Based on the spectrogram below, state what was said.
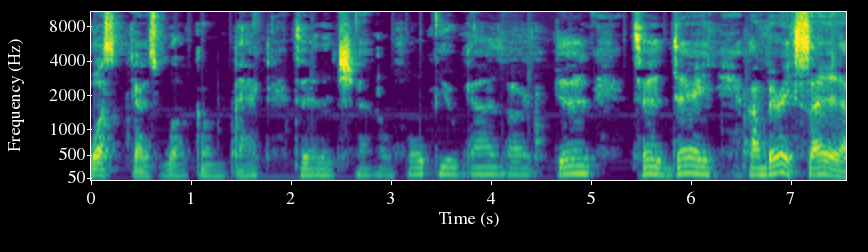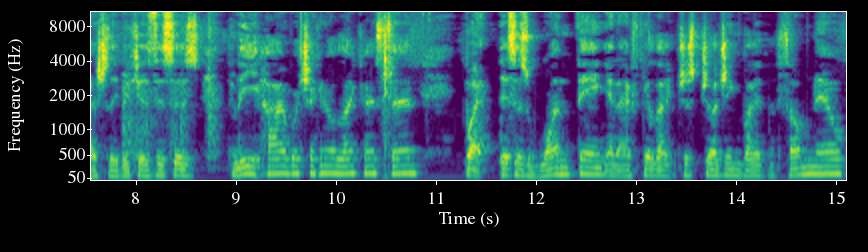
What's up guys? Welcome back to the channel. Hope you guys are good today. I'm very excited actually because this is LeeHi we're checking out like I said. But this is one thing and I feel like just judging by the thumbnail,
